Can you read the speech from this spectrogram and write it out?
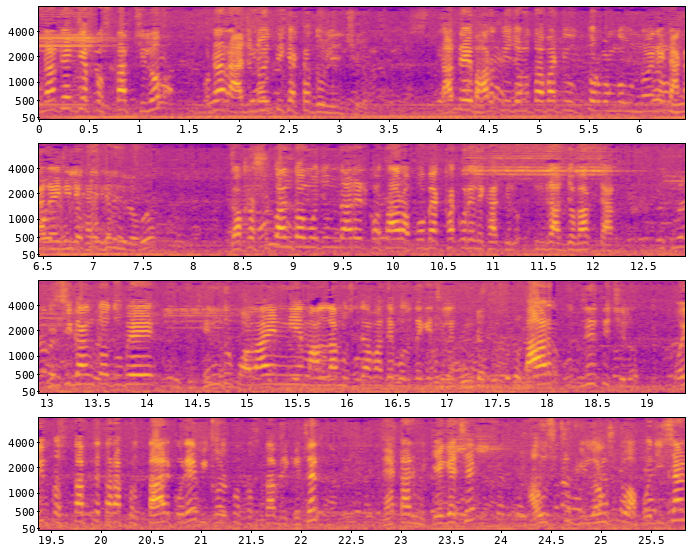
ওনাদের যে প্রস্তাব ছিল, ওটা রাজনৈতিক একটা দলিল ছিল। তাতে ভারতীয় জনতা পার্টি উত্তরবঙ্গ উন্নয়নে টাকা দেয়নি লেখা ছিল। ডক্টর সুকান্ত মজুমদারের কথার অপব্যাখ্যা করে লেখা ছিল, তিনি রাজ্যভাগ চান। নিশিকান্ত দুবে হিন্দু পলায়ন নিয়ে মাল্লা মুর্শিদাবাদে বলতে গেছিলেন। তার উদ্ধৃতি ছিল। ওই প্রস্তাবকে তারা প্রত্যাহার করে বিকল্প প্রস্তাব রেখেছেন। ম্যাটার মিটে গেছে। House to belongs to opposition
